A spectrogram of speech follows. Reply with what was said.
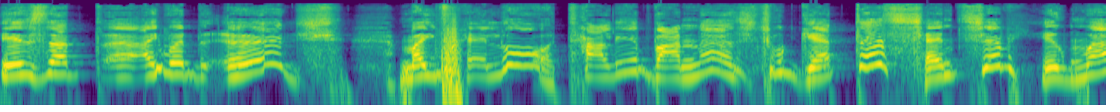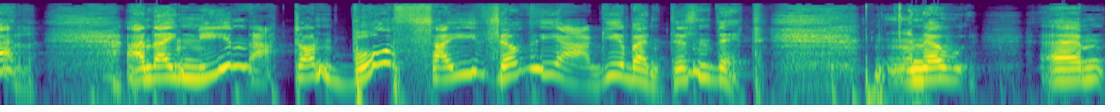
is that uh, I would urge my fellow Talibaners to get a sense of humour. And I mean that on both sides of the argument, isn't it? Now, um,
